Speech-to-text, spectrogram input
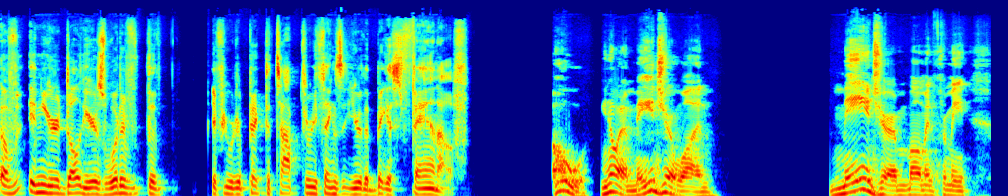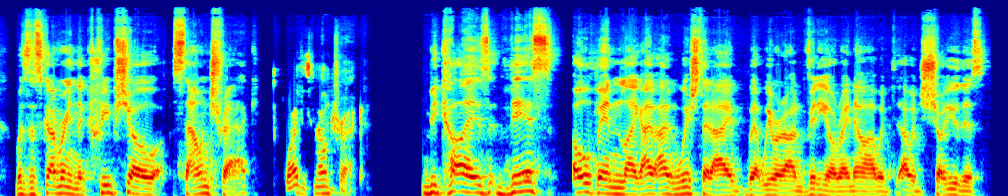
of in your adult years? What have the if you were to pick the top three things that you're the biggest fan of? Oh, you know what? A major one, major moment for me was discovering the Creepshow soundtrack. Why the soundtrack? because this opened like I, I wish that I that we were on video right now. I would I would show you this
